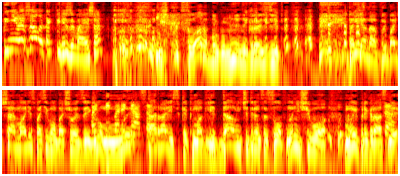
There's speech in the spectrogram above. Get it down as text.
ты не рожала, так переживаешь, а? Слава богу, мне не грозит. Татьяна, вы большая молодец, спасибо вам большое за игру. Спасибо, мы ребята. старались как могли. Да, у них 14 слов, но ничего, мы прекрасны.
